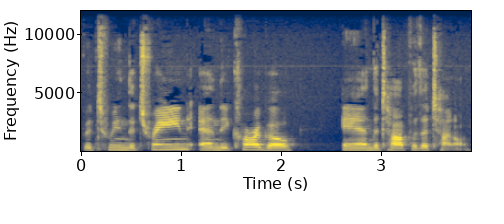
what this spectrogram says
between the train and the cargo and the top of the tunnel.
